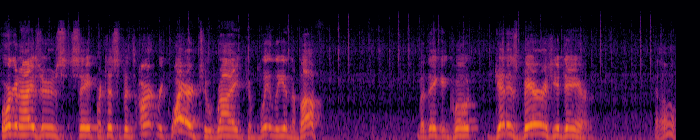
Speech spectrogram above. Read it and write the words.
Organizers say participants aren't required to ride completely in the buff, but they can, quote, get as bare as you dare. Oh,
